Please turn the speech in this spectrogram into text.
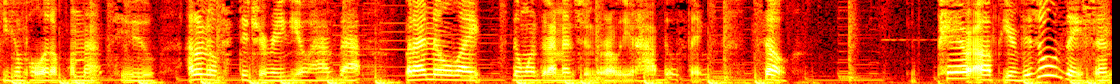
you can pull it up on that too. I don't know if Stitcher Radio has that, but I know like the ones that I mentioned earlier have those things. So, pair up your visualization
